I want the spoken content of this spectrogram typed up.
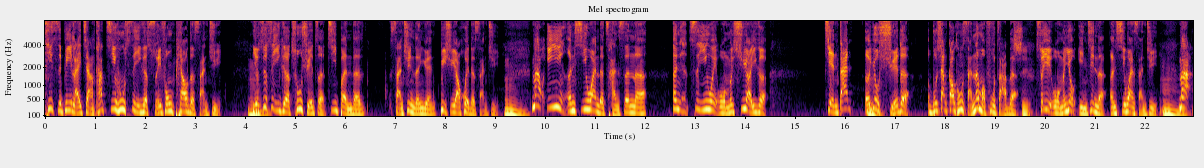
T 十 B 来讲，它几乎是一个随风飘的伞具，也就是一个初学者基本的伞训人员必须要会的伞具。嗯，那因应 NC ONE 的产生呢，N 是因为我们需要一个简单而又学的，而不像高空伞那么复杂的，是，所以我们又引进了 NC ONE 伞具。嗯，那。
